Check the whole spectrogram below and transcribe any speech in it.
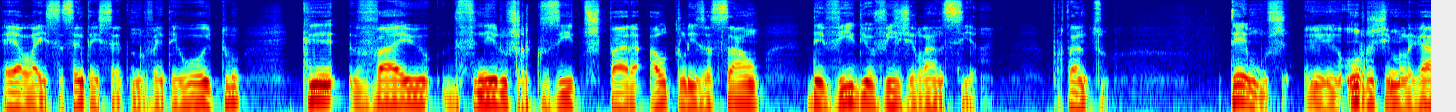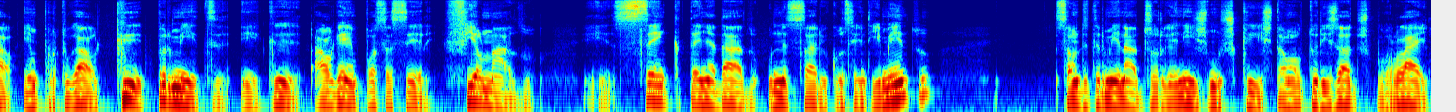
é a Lei 6798, que veio definir os requisitos para a utilização de videovigilância. Portanto, temos eh, um regime legal em Portugal que permite eh, que alguém possa ser filmado eh, sem que tenha dado o necessário consentimento. São determinados organismos que estão autorizados por lei,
